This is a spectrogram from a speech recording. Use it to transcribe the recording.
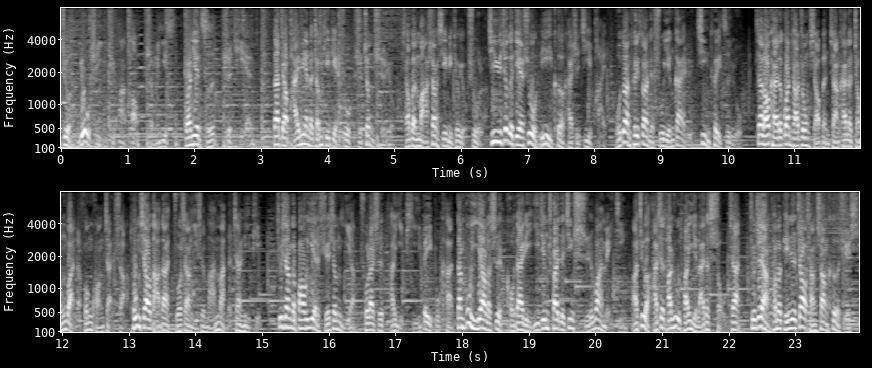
这又是一句暗号，什么意思？关键词是甜，代表牌面的整体点数是正十六。小本马上心里就有数了，基于这个点数，立刻开始记牌，不断推算着输赢概率，进退自如。在老凯的观察中，小本展开了整晚的疯狂斩杀，通宵达旦，桌上已是满满的战利品，就像个包夜的学生一样。出来时他已疲惫不堪，但不一样的是，口袋里已经揣着近十万美金，而这还是他入团以来的首战。就这样，他们平日照常上课学习，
